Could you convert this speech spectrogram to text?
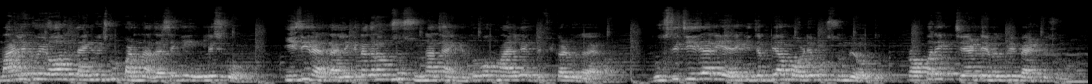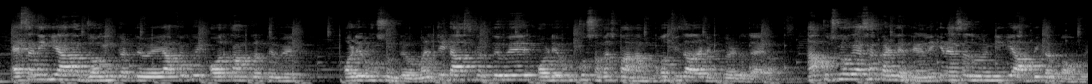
मान लीजिए कोई और लैंग्वेज को पढ़ना, जैसे कि इंग्लिश को ईजी रहता है, लेकिन अगर हम उसे सुनना चाहेंगे तो वो हमारे लिए डिफ़िकल्ट हो जाएगा। दूसरी चीज़ यार ये है कि जब भी आप ऑडियो बुक सुन रहे हो तो प्रॉपर एक चेयर टेबल पे बैठ के सुनो। ऐसा नहीं कि यार आप जॉगिंग करते हुए या फिर कोई और काम करते हुए ऑडियो बुक सुन रहे हो। मल्टीटास्क करते हुए ऑडियो बुक को समझ पाना बहुत ही ज़्यादा डिफ़िकल्ट हो जाएगा। हाँ कुछ लोग ऐसा कर लेते हैं, लेकिन ऐसा ज़रूरी नहीं कि आप भी कर पाओगे।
